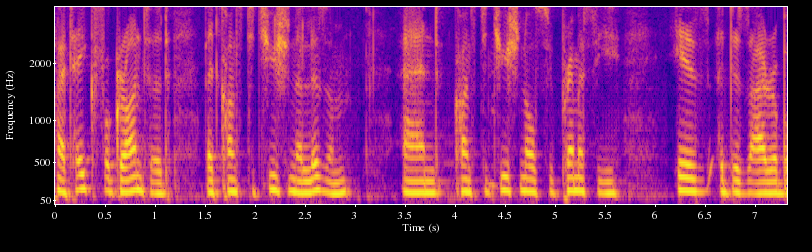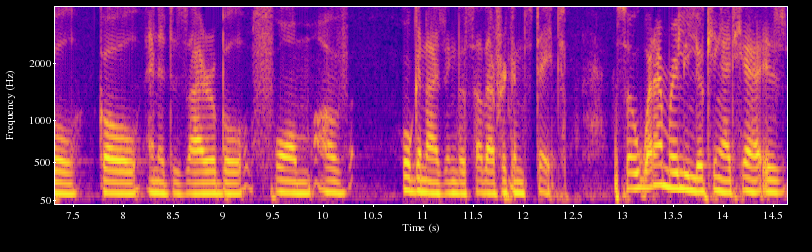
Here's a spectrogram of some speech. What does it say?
I take for granted that constitutionalism and constitutional supremacy is a desirable goal and a desirable form of organizing the South African state. So, what I'm really looking at here is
